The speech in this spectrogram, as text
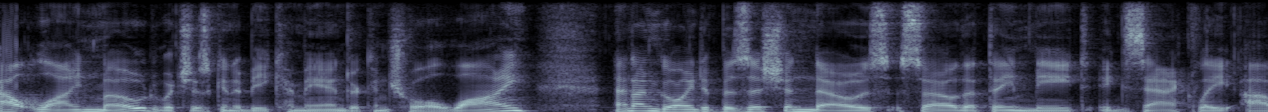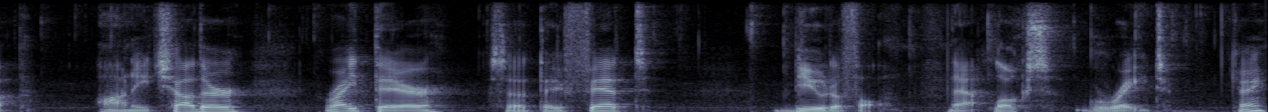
outline mode, which is going to be Command or Control Y, and I'm going to position those so that they meet exactly up on each other right there so that they fit. Beautiful. That looks great. Okay,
